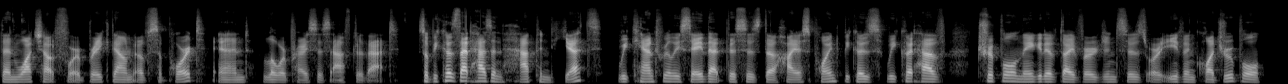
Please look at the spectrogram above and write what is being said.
then watch out for a breakdown of support and lower prices after that. So because that hasn't happened yet, we can't really say that this is the highest point because we could have triple negative divergences or even quadruple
